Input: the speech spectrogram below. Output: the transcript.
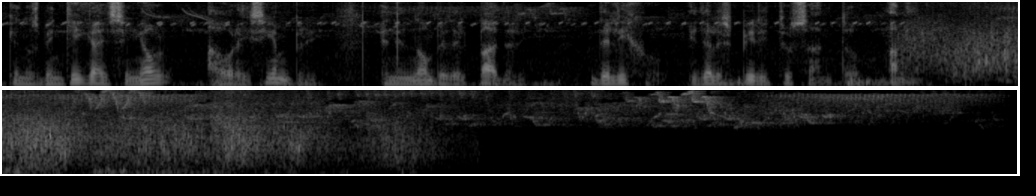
Que nos bendiga el Señor ahora y siempre, en el nombre del Padre, del Hijo y del Espíritu Santo. Amén.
